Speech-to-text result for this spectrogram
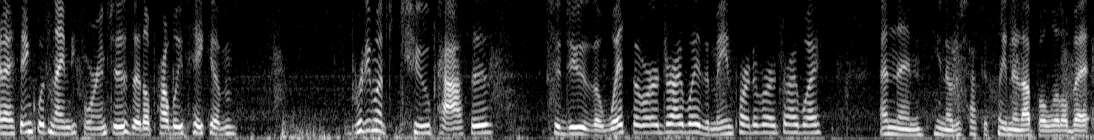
And I think with 94 inches, it'll probably take him pretty much two passes to do the width of our driveway, the main part of our driveway. And then, you know, just have to clean it up a little bit.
